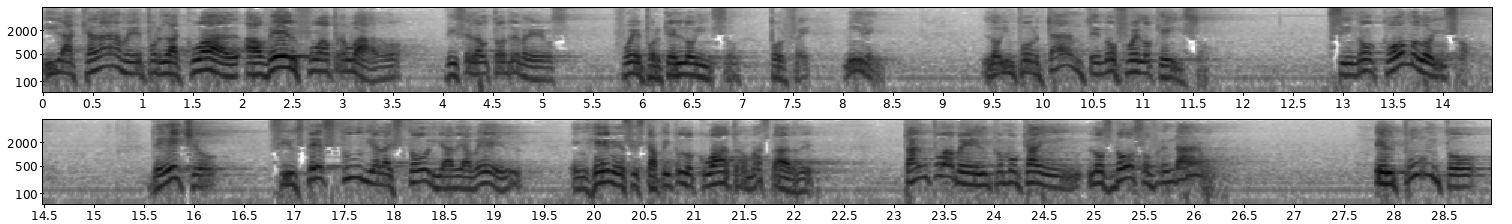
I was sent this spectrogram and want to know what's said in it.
y la clave por la cual Abel fue aprobado, dice el autor de Hebreos, fue porque él lo hizo por fe. Miren, lo importante no fue lo que hizo, sino cómo lo hizo. De hecho, si usted estudia la historia de Abel en Génesis capítulo 4 más tarde, tanto Abel como Caín, los dos ofrendaron. El punto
